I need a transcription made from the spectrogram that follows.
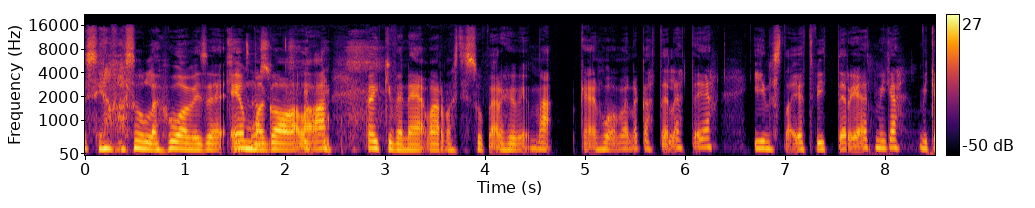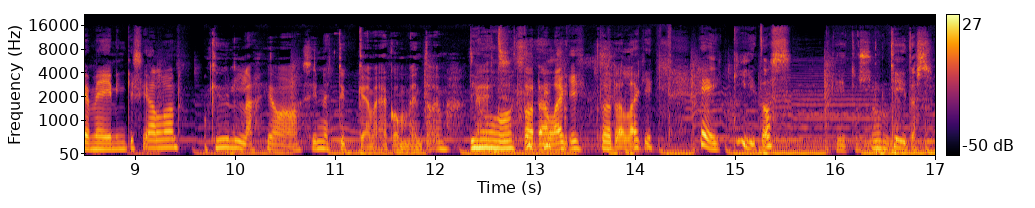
Silva sulle huomiseen. Emma Gaalaan. Kaikki menee varmasti super hyvin. Mä käyn huomenna katselemaan teidän Insta ja Twitteriä, että mikä, mikä meininki siellä on. Kyllä, joo. Sinne tykkäämään ja kommentoimaan. Joo, todellakin, todellakin. Hei, kiitos. Kiitos sulle. Kiitos.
